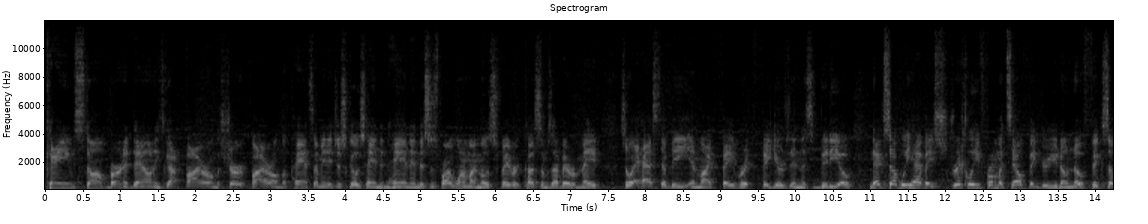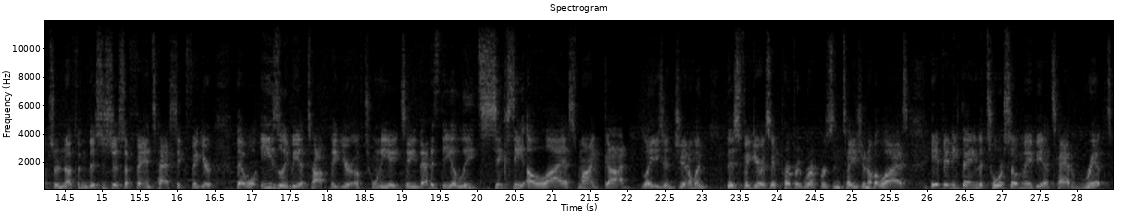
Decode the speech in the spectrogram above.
came, stomp, burn it down. He's got fire on the shirt, fire on the pants. I mean, it just goes hand in hand, and this is probably one of my most favorite customs I've ever made, so it has to be in my favorite figures in this video. Next up, we have a strictly from Mattel figure. You know, no fix-ups or nothing. This is just a fantastic figure that will easily be a top figure of 2018. That is the Elite 60 Elias. My God, ladies and gentlemen, this figure is a perfect representation of Elias. If anything, the torso may be a tad ripped,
